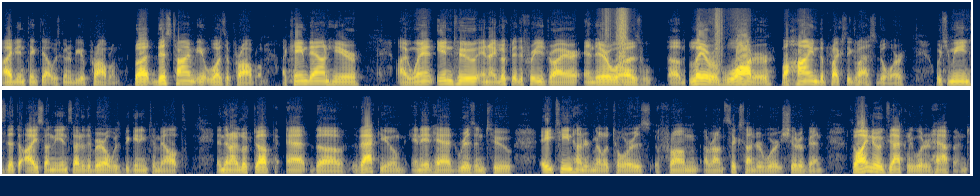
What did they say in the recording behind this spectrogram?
I didn't think that was going to be a problem. But this time it was a problem. I came down here, I went into and I looked at the freeze dryer and there was a layer of water behind the plexiglass door, which means that the ice on the inside of the barrel was beginning to melt. And then I looked up at the vacuum and it had risen to 1800 millitorrs from around 600 where it should have been. So I knew exactly what had happened.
